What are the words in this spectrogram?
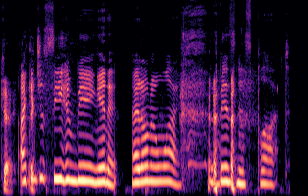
Okay. I can just see him being in it. I don't know why. The business plot.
